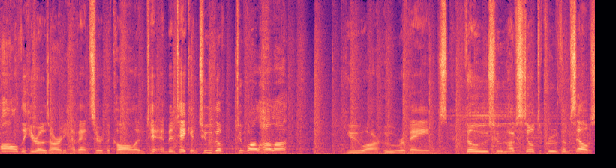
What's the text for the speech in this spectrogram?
All the heroes already have answered the call and, and been taken to the to Valhalla. You are who remains, those who have still to prove themselves.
